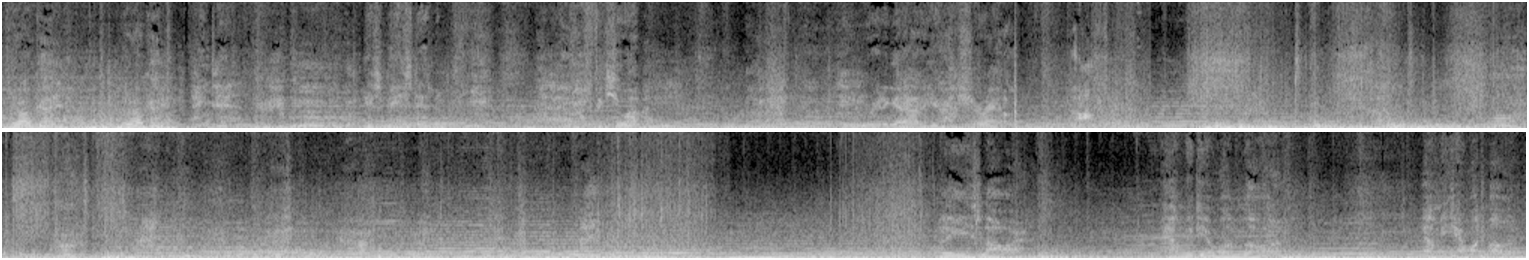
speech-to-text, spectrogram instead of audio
You're okay. You're okay. Hey, Ted. It's me, it's Desmond. I'm gonna fix you up. You ready to get out of here? I sure am. Please, Lord, help me get one more. One more.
